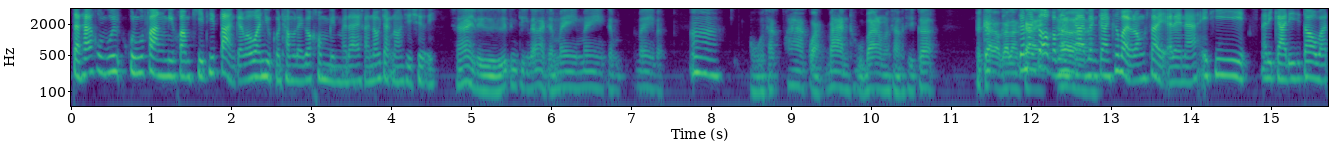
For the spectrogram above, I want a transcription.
แต่ถ้าคุณผู้คุณผู้ฟังมีความคิดที่ต่างกันว่าวันหยุดควรทำอะไรก็คอมเมนต์มาได้ค่ะ นอกจากนอนเฉยใช่หรือจริงๆแล้วอาจจะไม่ไม่จะไม่แบบๆ อืมโอ้โหซักผ้ากวาดบ้านถูบ้านวันเสาร์อาทิตย์ก็เป็นการออกกำลังก็กายนั่นก็ออกกำลังกายออเป็นการเคลื่อนไหวลองใส่อะไรนะไอ้ที่นาฬิกาดิจิตอลวัด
